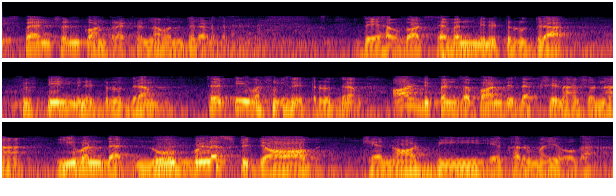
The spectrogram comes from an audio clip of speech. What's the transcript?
expansion contraction na vanudhaladhala. They have got 7 minute rudra, 15 minute rudram, 31 minute rudram. All depends upon the dakshina shona. Even that noblest job cannot be a karma yoga.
